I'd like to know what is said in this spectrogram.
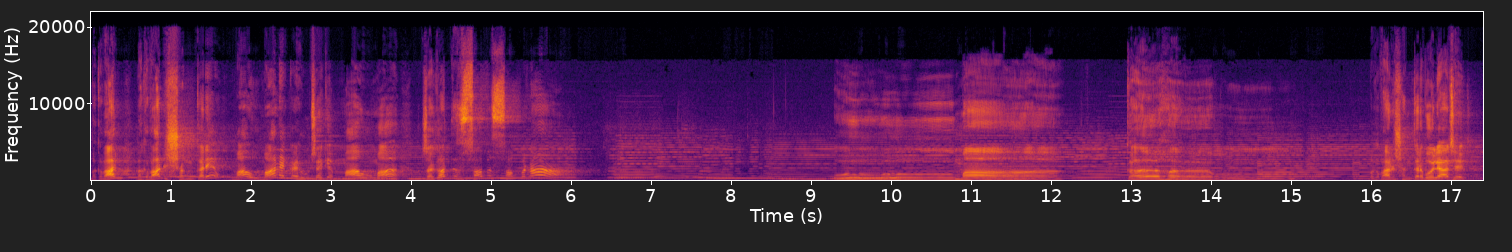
ભગવાન ભગવાન શંકરે મા ઉમાને કહ્યું છે કે મા ઉમા, જગત સબ સપના. ઉમા કહું. ભગવાન શંકર બોલ્યા છે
